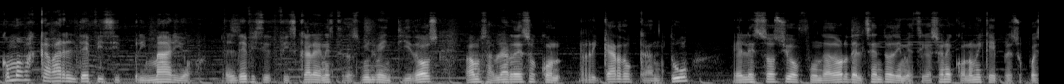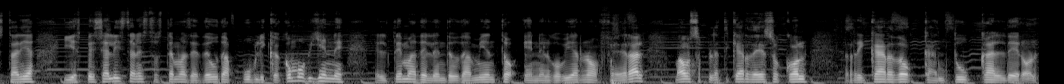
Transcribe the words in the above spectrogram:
¿Cómo va a acabar el déficit primario, el déficit fiscal en este 2022? Vamos a hablar de eso con Ricardo Cantú. Él es socio fundador del Centro de Investigación Económica y Presupuestaria y especialista en estos temas de deuda pública. ¿Cómo viene el tema del endeudamiento en el gobierno federal? Vamos a platicar de eso con Ricardo Cantú Calderón.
